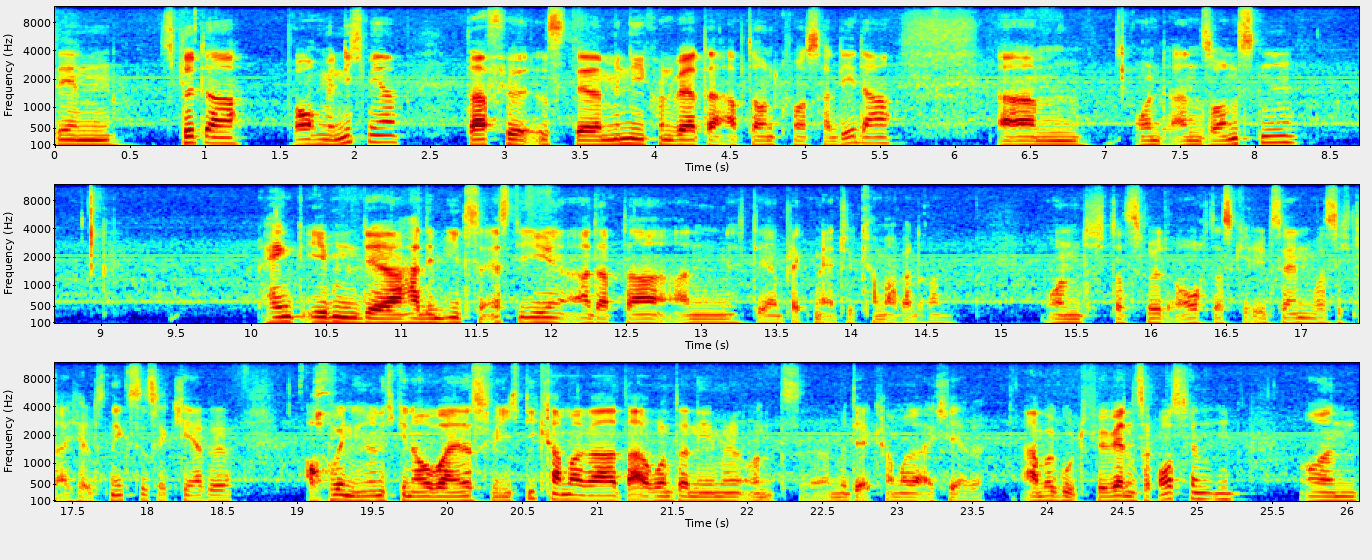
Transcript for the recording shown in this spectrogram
den Splitter brauchen wir nicht mehr. Dafür ist der Mini-Converter Up-Down Cross HD da. Ähm, und ansonsten hängt eben der HDMI zu SDI-Adapter an der Blackmagic-Kamera dran. Und das wird auch das Gerät sein, was ich gleich als nächstes erkläre. Auch wenn ich noch nicht genau weiß, wie ich die Kamera darunter nehme und äh, mit der Kamera erkläre. Aber gut, wir werden es herausfinden und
